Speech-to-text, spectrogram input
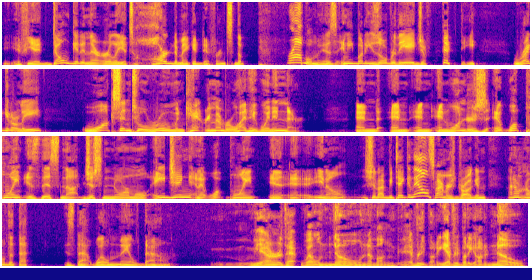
If you don't get in there early, it's hard to make a difference. The problem is anybody who's over the age of 50 regularly walks into a room and can't remember why they went in there and and and and wonders at what point is this not just normal aging? And at what point you know should i be taking the alzheimer's drug? And i don't know that that is that well nailed down. Yeah or that well known among everybody. Everybody ought to know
